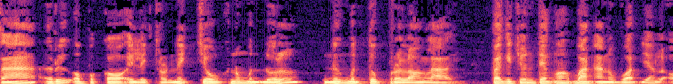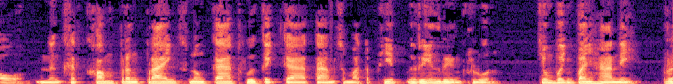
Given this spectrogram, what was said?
សារឬឧបករណ៍អេឡិចត្រូនិកចូលក្នុងមណ្ឌលនិងបន្ទប់ប្រឡងឡើយបេក្ខជនទាំងអស់បានអនុវត្តយ៉ាងល្អនិងខិតខំប្រឹងប្រែងក្នុងការធ្វើកិច្ចការតាមសមត្ថភាពរៀងៗខ្លួនជុំវិញបញ្ហានេះប្រ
